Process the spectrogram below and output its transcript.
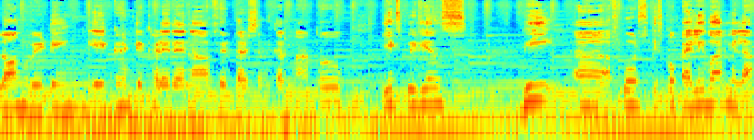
लॉन्ग वेटिंग एक घंटे खड़े रहना, फिर दर्शन करना तो ये एक्सपीरियंस भी ऑफ़ कोर्स इसको पहली बार मिला।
